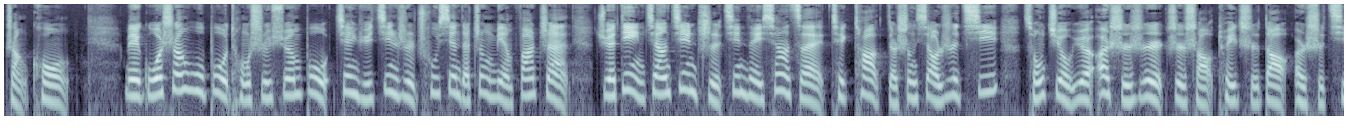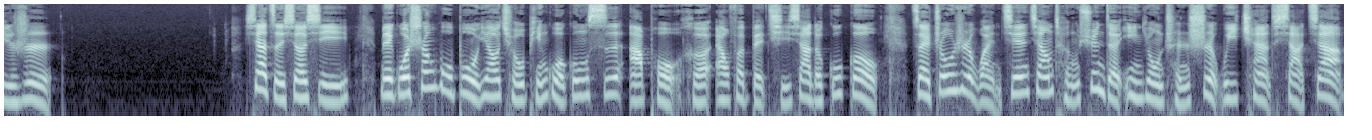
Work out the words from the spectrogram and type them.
掌控。美国商务部同时宣布，鉴于近日出现的正面发展，决定将禁止境内下载 TikTok 的生效日期从九月二十日至少推迟到二十七日。下则消息：美国商务部要求苹果公司 Apple 和 Alphabet 旗下的 Google 在周日晚间将腾讯的应用程式 WeChat 下架，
